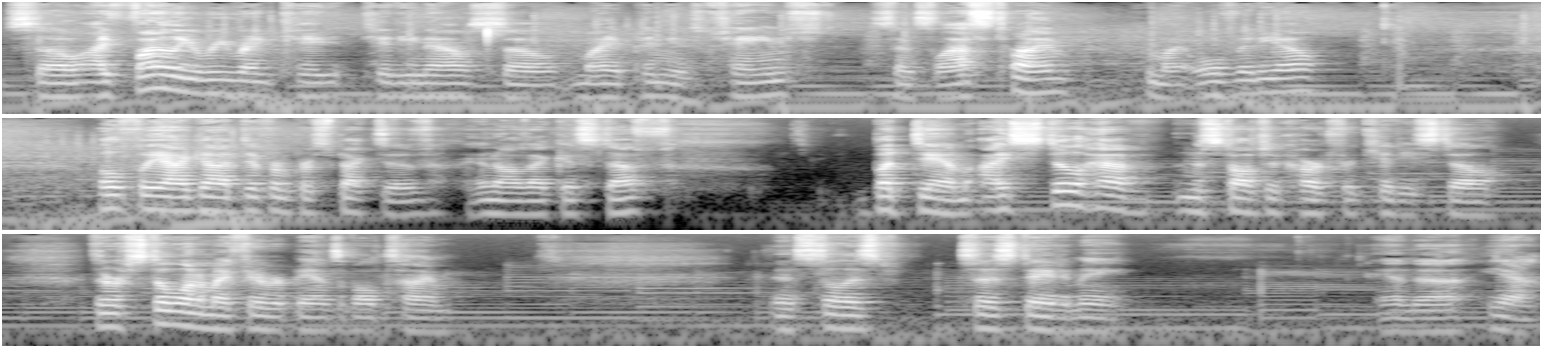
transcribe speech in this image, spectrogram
So I finally re-ranked Kittie now, so my opinion's changed since last time in my old video. Hopefully I got a different perspective and all that good stuff. But damn, I still have nostalgic heart for Kittie still. They're still one of my favorite bands of all time. And it still is to this day to me. And uh, yeah.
